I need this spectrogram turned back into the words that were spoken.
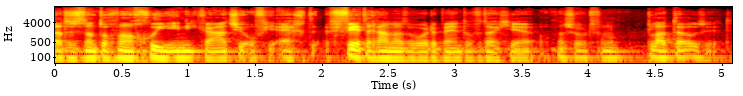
dat is dan toch wel een goede indicatie of je echt fitter aan het worden bent. Of dat je op een soort van plateau zit.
